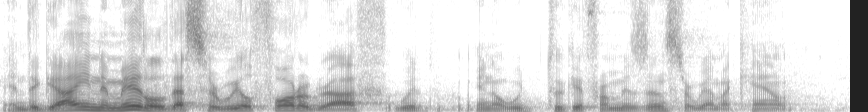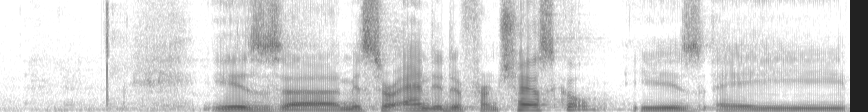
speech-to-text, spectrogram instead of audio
And the guy in the middle, that's a real photograph. With, you know, we took it from his Instagram account is uh, Mr. Andy DeFrancesco. He is a,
